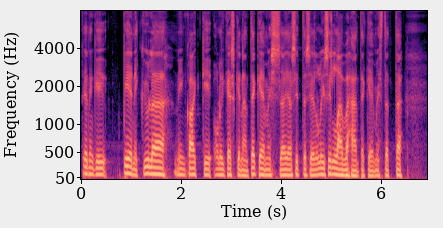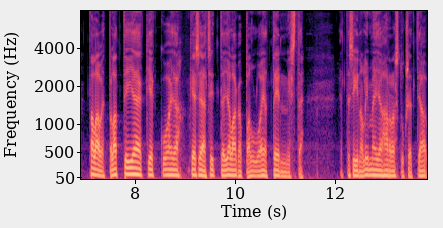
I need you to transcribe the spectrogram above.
tietenkin pieni kylä, niin kaikki oli keskenään tekemissä ja sitten siellä oli sillä vähän tekemistä, että talvet pelattiin jääkiekkoa ja kesät sitten jalkapalloa ja tennistä. Että siinä oli meidän harrastukset ja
